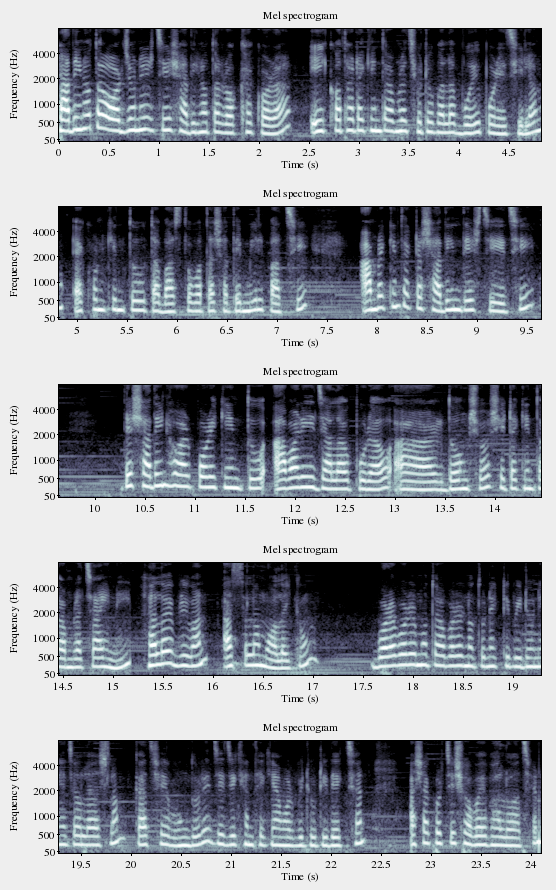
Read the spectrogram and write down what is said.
স্বাধীনতা অর্জনের চেয়ে স্বাধীনতা রক্ষা করা, এই কথাটা কিন্তু আমরা ছোটবেলা বইয়ে পড়েছিলাম। এখন কিন্তু তা বাস্তবতার সাথে মিল পাচ্ছি। আমরা কিন্তু একটা স্বাধীন দেশ চেয়েছি। দেশ স্বাধীন হওয়ার পরে কিন্তু আবার এই জ্বালাও পোড়াও আর ধ্বংস, সেটা কিন্তু আমরা চাইনি। হ্যালো এভরিওয়ান আসসালামু আলাইকুম। বরাবরের মতো আবার নতুন একটি ভিডিও নিয়ে চলে আসলাম। কাছে এবং দূরে যে যেখান থেকে আমার ভিডিওটি দেখছেন, আশা করছি সবাই ভালো আছেন।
